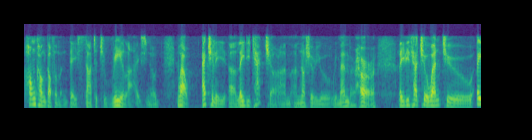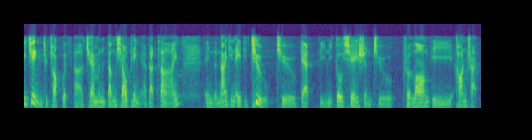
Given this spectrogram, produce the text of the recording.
Hong Kong government they started to realize, you know, well, actually, uh, Lady Thatcher, I'm, I'm not sure you remember her. Lady Thatcher went to Beijing to talk with uh, Chairman Deng Xiaoping at that time in the 1982 to get the negotiation to prolong the contract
